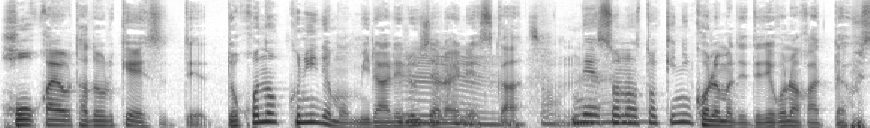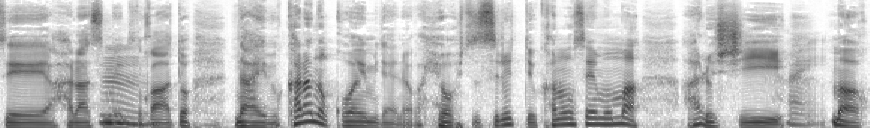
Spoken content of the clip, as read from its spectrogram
崩壊をたどるケースってどこの国でも見られるじゃないですか。うんそでその時にこれまで出てこなかった不正やハラスメントとか、あと内部からの声みたいなのが表出するっていう可能性もまああるし、はいまあ、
